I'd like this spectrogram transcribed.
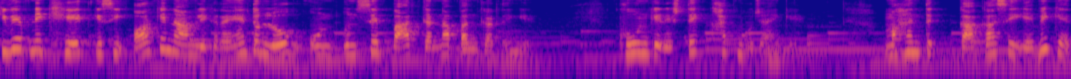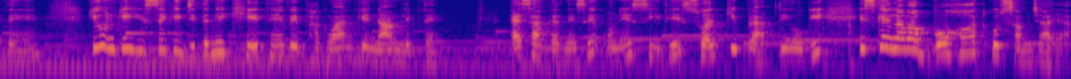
कि वे अपने खेत किसी और के नाम लिख रहे हैं तो लोग उन, उनसे बात करना बंद कर देंगे। खून के रिश्ते खत्म हो जाएँगे। महंत काका से यह भी कहते हैं कि उनके हिस्से के जितने खेत हैं, वे भगवान के नाम लिख दें ऐसा करने से उन्हें सीधे स्वर्ग की प्राप्ति होगी। इसके अलावा बहुत कुछ समझाया।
